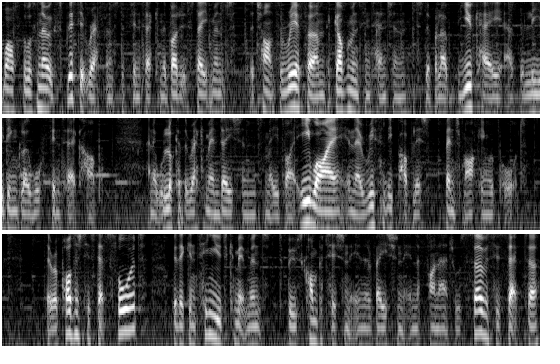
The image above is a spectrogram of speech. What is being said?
Whilst there was no explicit reference to fintech in the budget statement, the Chancellor reaffirmed the government's intention to develop the UK as the leading global fintech hub, and it will look at the recommendations made by EY in their recently published benchmarking report. There are positive steps forward with a continued commitment to boost competition and innovation in the financial services sector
